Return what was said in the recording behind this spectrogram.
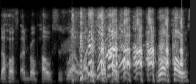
the Huff and Rob Hulse as well. I think Rob Hulse, Rob Hulse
